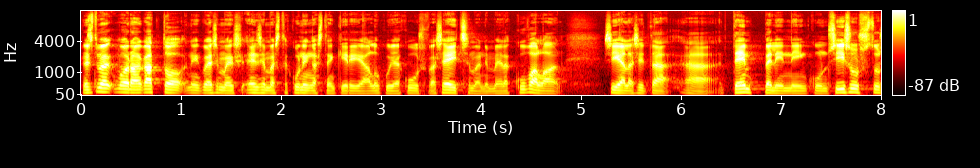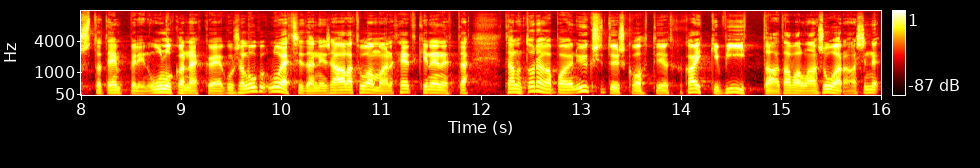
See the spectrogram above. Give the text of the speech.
No sitten me voidaan katsoa niin kuin esimerkiksi ensimmäistä kuningasten kirjaa lukuja 6-7, niin meillä kuvallaan siellä sitä ää, temppelin niin kuin sisustusta, temppelin ulkonäköä, ja kun sä lu- luet sitä, niin sä alat huomaan, että hetkinen, että täällä on todella paljon yksityiskohtia, jotka kaikki viittaa tavallaan suoraan sinne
